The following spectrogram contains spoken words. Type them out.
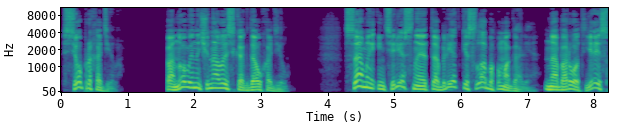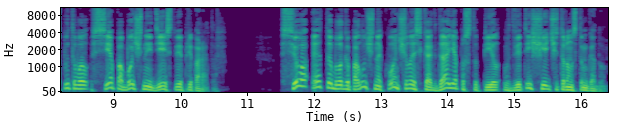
все проходило. По новой начиналось, когда уходил. Самое интересное, таблетки слабо помогали. Наоборот, я испытывал все побочные действия препаратов. Все это благополучно кончилось, когда я поступил в 2014 году.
